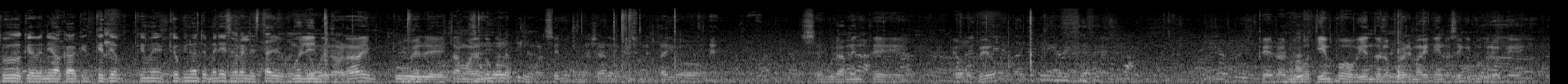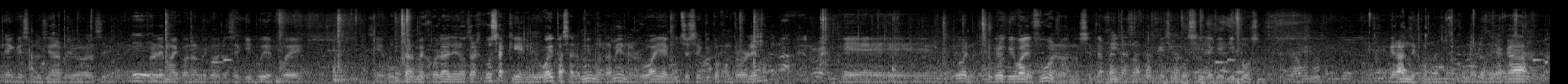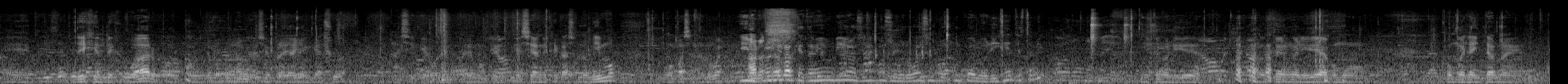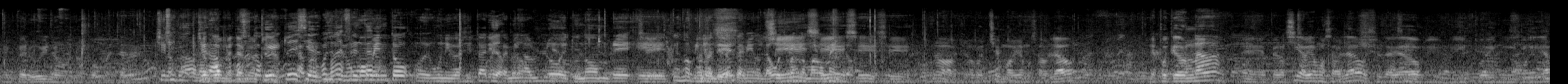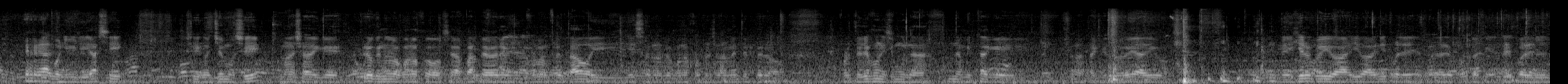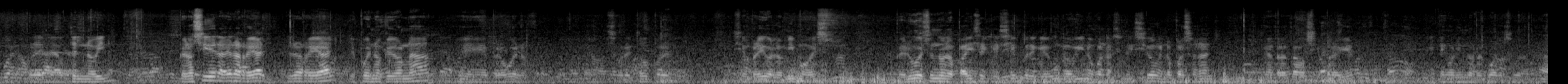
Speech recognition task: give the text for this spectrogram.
Tú que has venido acá, ¿qué, qué, qué me- qué opinión te merece ahora el estadio? Muy lindo, la verdad. Y primer, eh, estamos hablando con, con Marcelo, con Gallardo, que es un estadio seguramente europeo. Pero al mismo tiempo, viendo los problemas que tienen los equipos, creo que, que hay que solucionar primero los- el problema económico de los equipos y después eh, buscar mejorar en otras cosas, que en Uruguay pasa lo mismo también. En Uruguay hay muchos equipos con problemas. Eh, y bueno, yo creo que igual el fútbol no, no se termina, ¿no? porque es imposible que equipos grandes como, como los de acá eh, dejen de jugar por, por el tema económico, siempre hay alguien que ayuda. Así que bueno, esperemos que, que sea en este caso lo mismo, como pasa en Uruguay. ¿Y los problemas que también vieron los equipos en Uruguay son por culpa de los dirigentes también? No tengo ni idea, no tengo ni idea cómo, cómo es la interna en, en Perú y no, no puedo meterme. Chino, puedo tú decías, en un momento eh, universitario también habló de tu nombre. Eh, ¿Tienes una opinión de él también? La Sí, última sí, momento. sí, sí. No, yo con Chemo habíamos hablado. Después quedó nada, eh, pero sí habíamos hablado. Yo le había dado mi, mi disponibilidad. Disponibilidad, sí. Sí, con Chemo sí. Más allá de que creo que no lo conozco, o sea, aparte de haber- haberlo enfrentado y eso no lo conozco personalmente, pero por teléfono hicimos una, una amistad que yo hasta que lo vea digo. Me dijeron que iba, iba a venir por el, por el aeropuerto, eh, por el, hotel no vino. Pero sí, era, era real, era real. Después no quedó nada, eh, pero bueno, sobre todo por el- siempre digo lo mismo, es Perú es uno de los países que siempre que uno vino con la selección, en lo personal, me ha tratado siempre bien y tengo lindos recuerdos seguramente.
